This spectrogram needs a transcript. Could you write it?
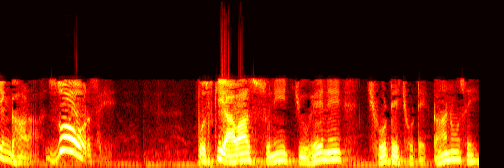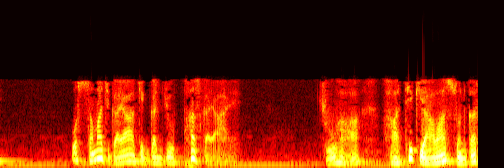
चिंघाड़ा ज़ोर से। उसकी आवाज़ सुनी चूहे ने छोटे छोटे कानों से। वो समझ गया कि गज्जू फंस गया है। चूहा हाथी की आवाज़ सुनकर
